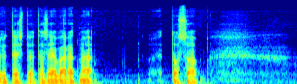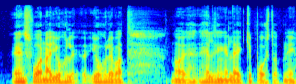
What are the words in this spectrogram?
yhteistyötä sen verran, että me tuossa ensi vuonna juhli, juhlivat noin Helsingin leikkipuistot, niin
